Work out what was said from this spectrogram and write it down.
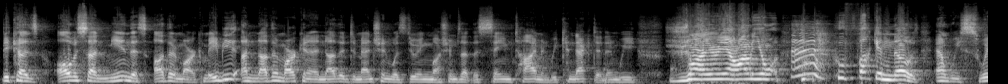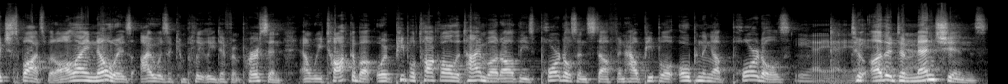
Because all of a sudden, me and this other Mark, maybe another Mark in another dimension was doing mushrooms at the same time, and we connected, and we. who, who fucking knows? And we switched spots, but all I know is I was a completely different person. And we talk about, or people talk all the time about all these portals and stuff, and how people are opening up portals Yeah, yeah, yeah. to other dimensions.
